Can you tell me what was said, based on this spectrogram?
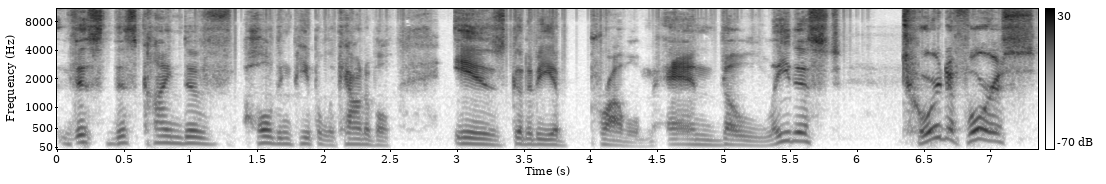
this this kind of holding people accountable is going to be a problem and the latest tour de force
